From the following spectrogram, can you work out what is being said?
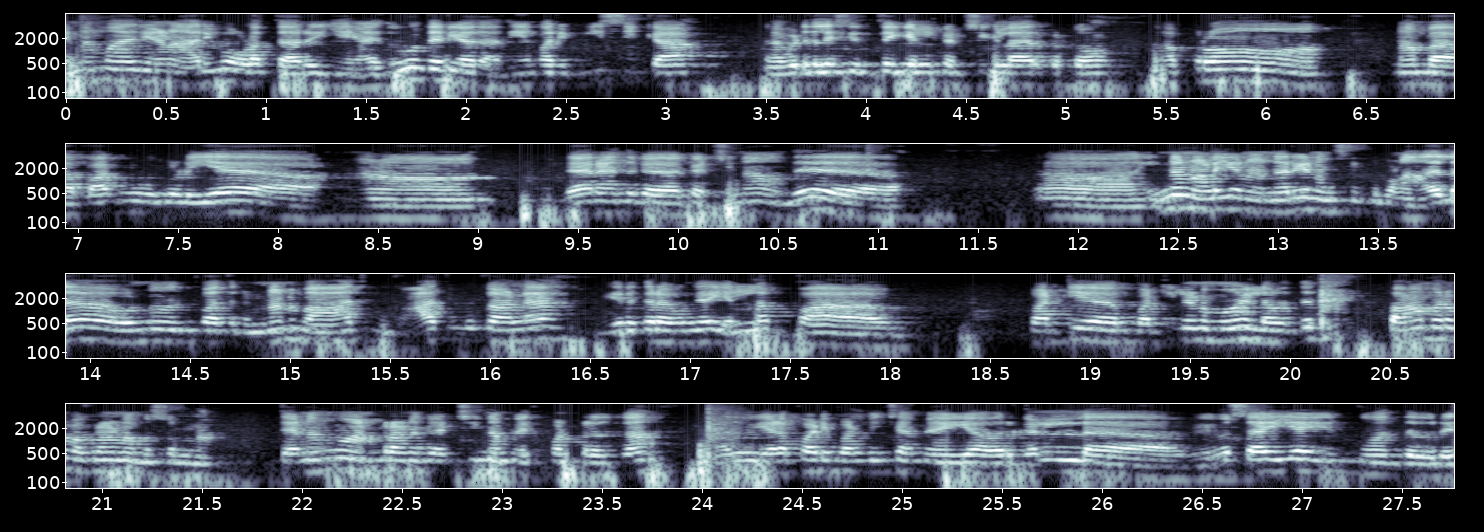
என்ன மாதிரியான அறிவை வளர்த்தாரு? எதுவும் தெரியாது. அதே மாதிரி மியூசிக்கா விடுதலை சிறுத்தைகள் கட்சிகளா இருக்கட்டும். அப்புறம் நம்ம பார்க்கக்கூடிய வேற எந்த கட்சினா வந்து இன்னும் நிறைய நிறைய நம்ம சொல்லிட்டு போகலாம் அதெல்லாம் ஒன்று வந்து பார்த்துட்டோம்னா நம்ம அதிமுக அதிமுகவில் இருக்கிறவங்க எல்லாம் பா பட்டிய பட்டியலினமோ இல்லை வந்து பாமர மக்களும் நம்ம சொல்லலாம். தினமும் அன்றாட கட்சி நம்ம இது பண்ணுறது தான் அதுவும் எடப்பாடி பழனிசாமி ஐயா அவர்கள் விவசாயியாக இருக்கும் வந்தவர்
